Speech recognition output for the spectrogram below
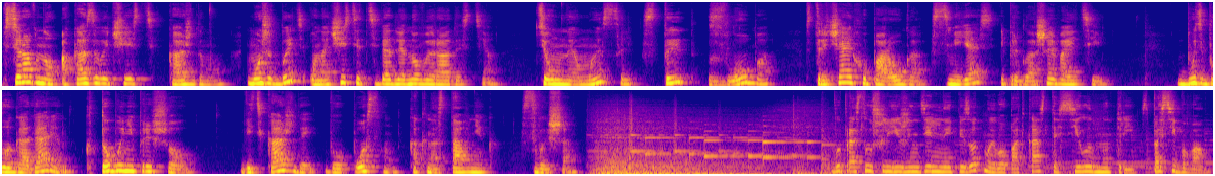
Все равно оказывай честь каждому. Может быть, он очистит тебя для новой радости. Темная мысль, стыд, злоба. Встречай их у порога, смеясь и приглашай войти. Будь благодарен, кто бы ни пришел, ведь каждый был послан как наставник свыше. Вы прослушали еженедельный эпизод моего подкаста «Силы внутри». Спасибо вам!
